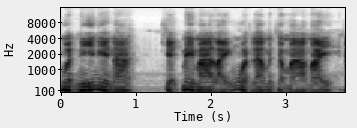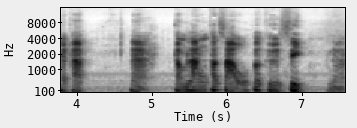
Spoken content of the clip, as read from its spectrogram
งวดนี้เนี่ยนะเจ็ดไม่มาหลายงวดแล้วมันจะมาไหมนะครับนะกำลังพระเสาร์ก็คือ 10นะ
